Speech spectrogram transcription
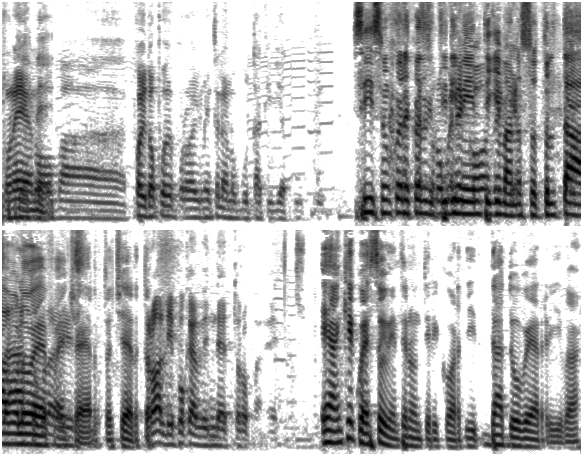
Cioè, non è roba. Poi dopo probabilmente li hanno buttati via tutti. Sì, sono quelle cose che Sono ti quelle dimentichi, vanno che- sotto il tavolo Esatto, e fai certo, certo. Però all'epoca vendettero parecchio. E anche questo ovviamente non ti ricordi da dove arriva.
